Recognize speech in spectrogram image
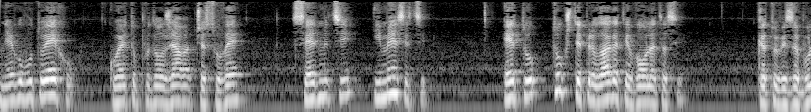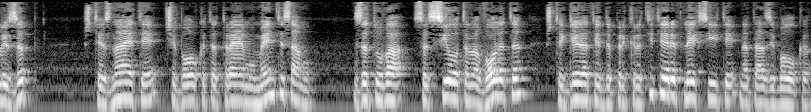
неговото ехо, което продължава часове, седмици и месеци. Ето, тук ще прилагате волята си. Като ви заболи зъб, ще знаете, че болката трае моменти само. Затова с силата на волята ще гледате да прекратите рефлексиите на тази болка.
